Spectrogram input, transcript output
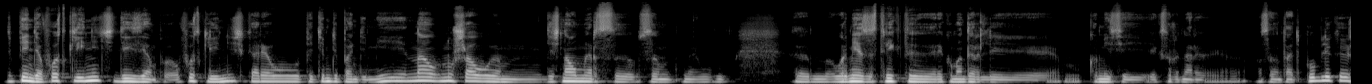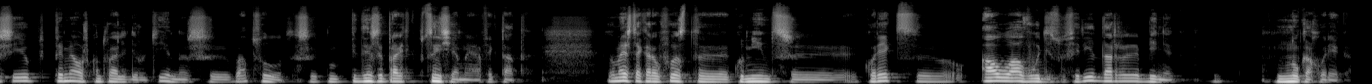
depinde. Au fost clinici, de exemplu, au fost clinici care au, pe timp de pandemie, n-au, nu și-au, um, deci n-au mers să, să um, urmeze strict recomandările Comisiei Extraordinare în Sănătate Publică și primeau și controle de rutină și absolut. Și pe din și practic puțin și mai afectat. Numai ăștia care au fost cuminți și corecți au avut de suferit, dar bine, nu ca Horeca.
